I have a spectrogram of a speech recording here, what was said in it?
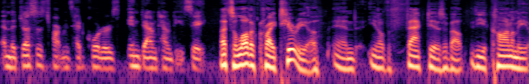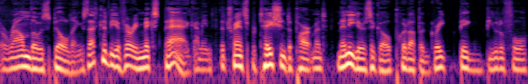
and the Justice Department's headquarters in downtown DC. That's a lot of criteria. And, you know, the fact is about the economy around those buildings, that can be a very mixed bag. I mean, the Transportation Department many years ago put up a great big, beautiful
